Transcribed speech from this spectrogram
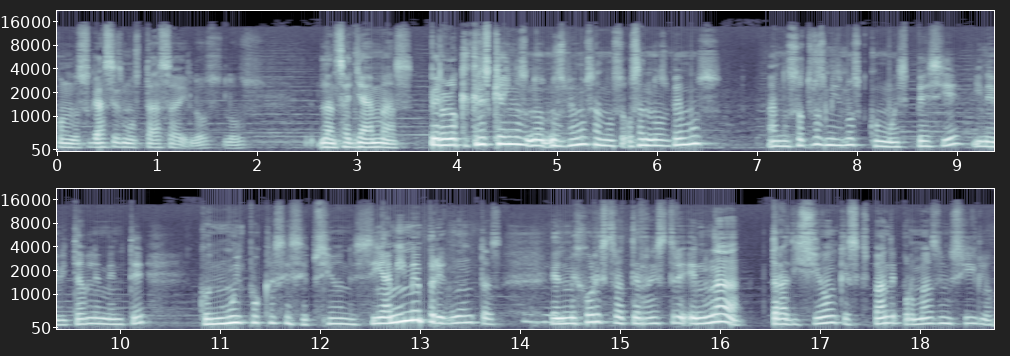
con los gases mostaza y los lanzallamas. Pero lo que creo es que ahí nos, vemos a nosotros, o sea, nos vemos a nosotros mismos como especie, inevitablemente, con muy pocas excepciones. Si a mí me preguntas, el mejor extraterrestre en una tradición que se expande por más de un siglo,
